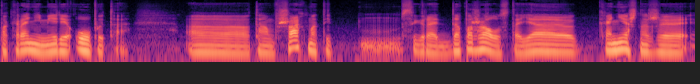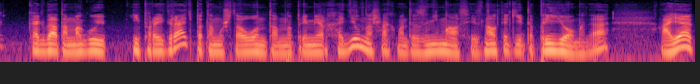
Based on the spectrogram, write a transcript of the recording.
по крайней мере, опыта. А, там в шахматы сыграть, да пожалуйста, я, конечно же, когда-то могу и, и проиграть, потому что он там, например, ходил на шахматы, занимался и знал какие-то приемы, да, а я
